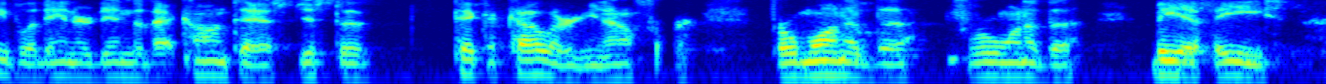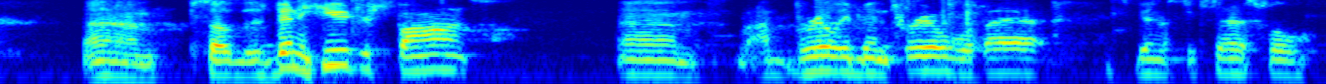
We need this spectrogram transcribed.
people that entered into that contest just to pick a color you know for for one of the for one of the bfes um, so there's been a huge response um, i've really been thrilled with that it's been a successful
